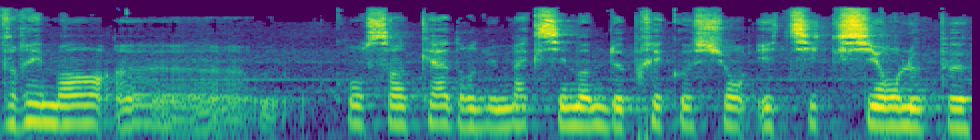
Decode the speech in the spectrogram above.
vraiment, euh, qu'on s'encadre du maximum de précautions éthiques si on le peut.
